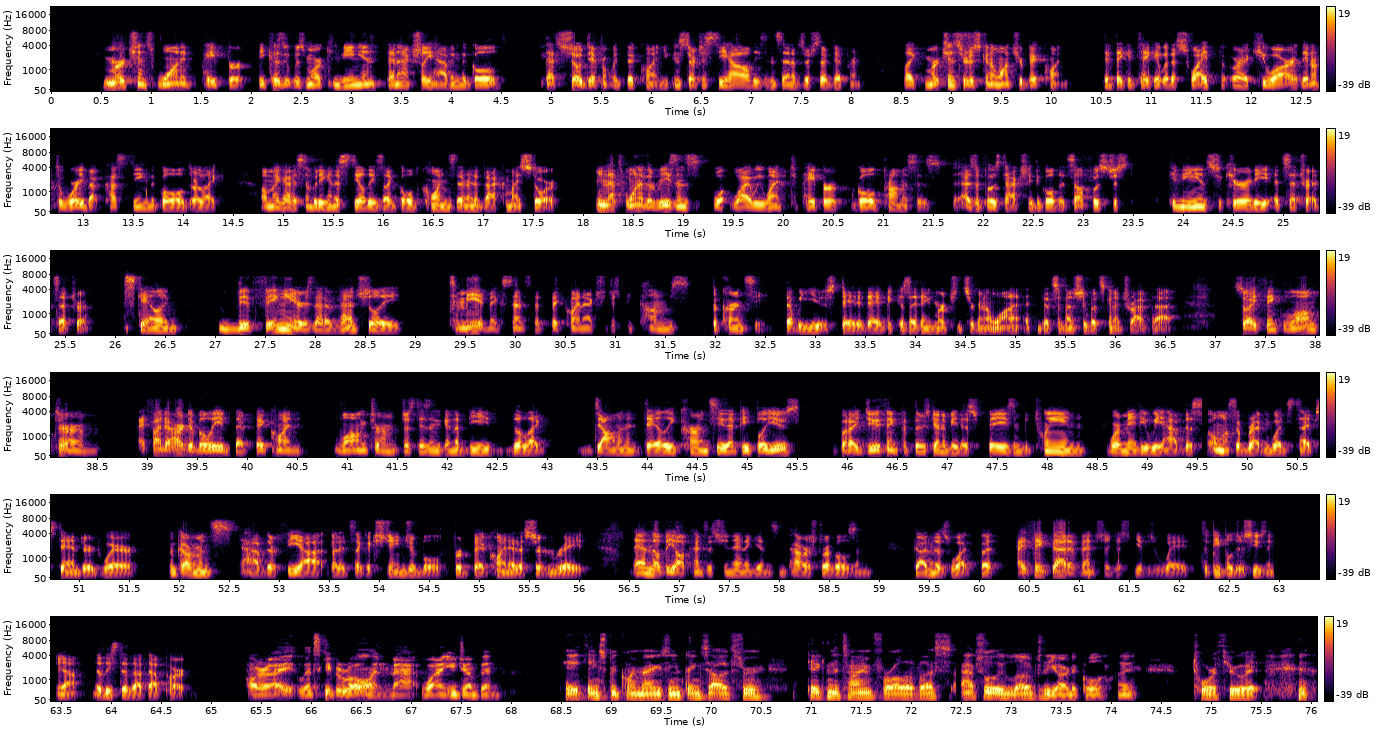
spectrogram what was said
merchants wanted paper because it was more convenient than actually having the gold. That's so different with Bitcoin. You can start to see how all these incentives are so different. Like merchants are just going to want your Bitcoin. If they could take it with a swipe or a QR, they don't have to worry about custodying the gold or like, oh my God, is somebody going to steal these like gold coins that are in the back of my store? And that's one of the reasons wh- why we went to paper gold promises as opposed to actually the gold itself was just convenience, security, et cetera, et cetera, scaling. The thing here is that eventually to me, it makes sense that Bitcoin actually just becomes the currency that we use day to day because I think merchants are going to want it. I think that's eventually what's going to drive that. So I think long term, I find it hard to believe that Bitcoin long term just isn't going to be the like dominant daily currency that people use. But I do think that there's going to be this phase in between where maybe we have this almost a Bretton Woods type standard where the governments have their fiat, but it's like exchangeable for Bitcoin at a certain rate. And there'll be all kinds of shenanigans and power struggles and God knows what. But I think that eventually just gives way to people just using, yeah, at least about that part. All right, let's keep it rolling. Matt, why don't you jump in? Hey, thanks, Bitcoin Magazine. Thanks, Alex, for taking the time for all of us. Absolutely loved the article. I tore through it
